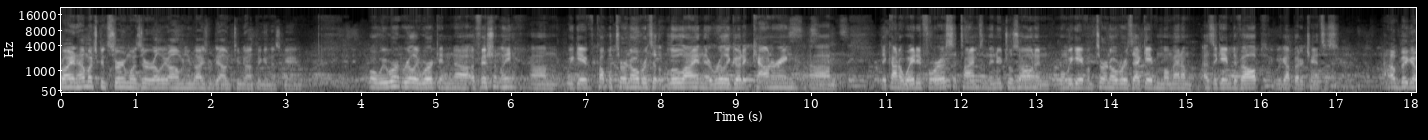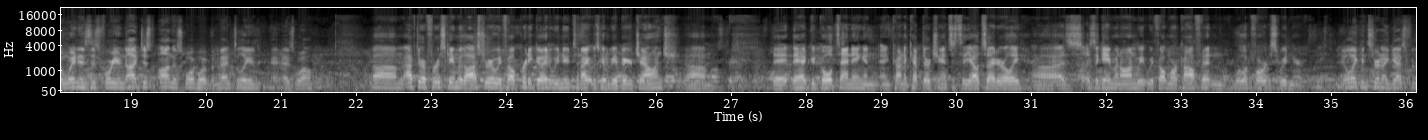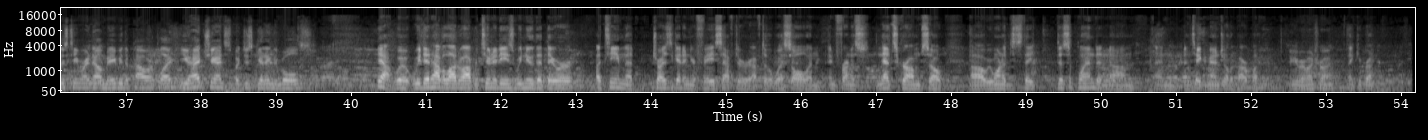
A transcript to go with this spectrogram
Ryan, how much concern was there early on when you guys were down 2 nothing in this game? Well, we weren't really working uh, efficiently. Um, we gave a couple turnovers at the blue line. They're really good at countering. Um, they kind of waited for us at times in the neutral zone, and when we gave them turnovers, that gave them momentum. As the game developed, we got better chances. How big a win is this for you, not just on the scoreboard, but mentally as well? Um, after our first game with Austria, we felt pretty good. We knew tonight was going to be a bigger challenge. Um, they, they had good goaltending and, and kind of kept our chances to the outside early. Uh, as, as the game went on, we, we felt more confident, and we'll look forward to Sweden here. The only concern, I guess, for this team right now, maybe the power play. You had chances, but just getting the goals. Yeah, we, we, did have a lot of opportunities. We knew that they were a team that tries to get in your face after after the whistle and in front of net scrum. So uh, we wanted to stay disciplined and, um, and and take advantage of the power play. Thank you very much, Ryan. Thank you, Brett.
